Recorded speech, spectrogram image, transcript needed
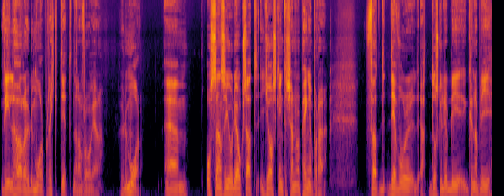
vill höra hur du mår på riktigt när de frågar hur du mår. Um, och sen så gjorde jag också att jag ska inte tjäna några pengar på det här. För att det vore, då skulle det bli, kunna bli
